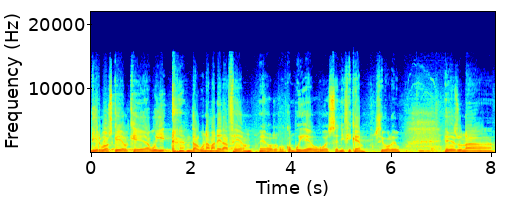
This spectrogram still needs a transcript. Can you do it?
dir-vos que el que avui d'alguna manera fem, eh, o, com vulgueu, o escenifiquem, si voleu, és una,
